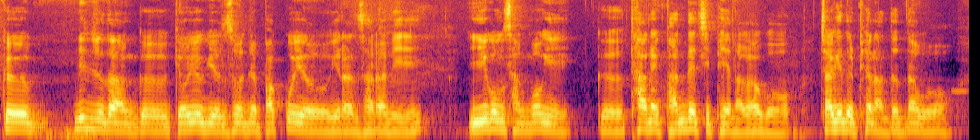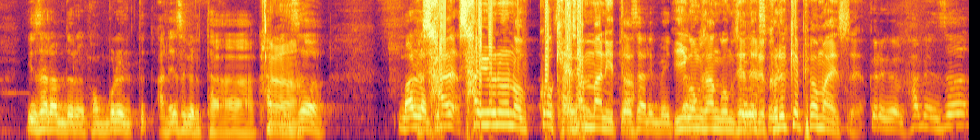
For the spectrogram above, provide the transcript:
그 민주당 그 교육연수원장 박구영이라는 사람이 2030이 그 탄핵 반대 집회에 나가고 자기들 편 안 든다고 이 사람들은 공부를 안 해서 그렇다 하면서 말라 아. 사, 사유는 없고 계산만 있다. 계산이 있다. 2030 세대를 그렇지. 그렇게 폄하했어요. 그렇게 하면서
